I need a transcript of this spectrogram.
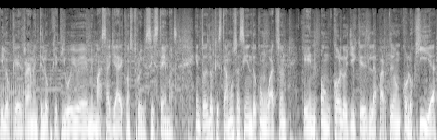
y lo que es realmente el objetivo de IBM más allá de construir sistemas. Entonces lo que estamos haciendo con Watson en Oncology, que es la parte de oncología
